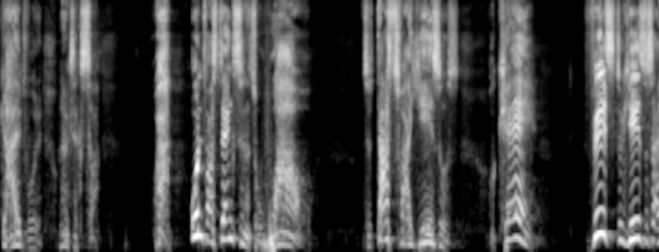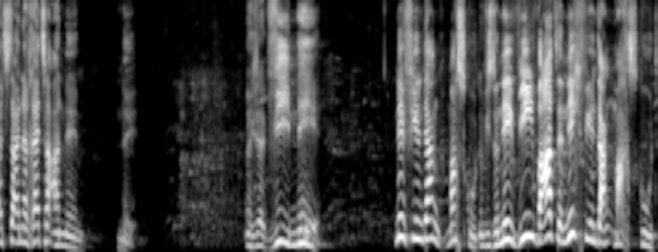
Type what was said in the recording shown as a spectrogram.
geheilt wurde. Und dann habe ich gesagt, so, wow. und was denkst du denn? So, wow, so, das war Jesus. Okay, willst du Jesus als deine Retter annehmen? Nee. Und ich sage, wie, nee? Nee, vielen Dank, mach's gut. Und wieso, nee, wie, warte, nicht vielen Dank, mach's gut.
